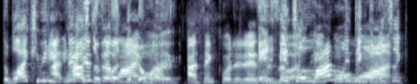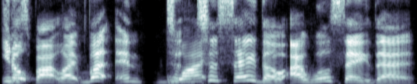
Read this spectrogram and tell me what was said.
the black community has their the foot in the door. I think what it is It- is it's that a limelight people thing, but it's want like, you the know- spotlight. But and to, Why- to say though, I will say that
